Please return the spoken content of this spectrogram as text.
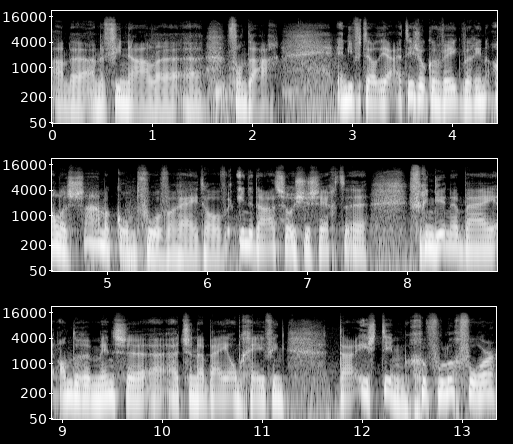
aan, de, aan de finale vandaag. En die vertelde, ja, het is ook een week waarin alles samenkomt voor Van Rijthoven. Inderdaad, zoals je zegt, vriendinnen bij, andere mensen uit zijn nabije omgeving. Daar is Tim gevoelig voor.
